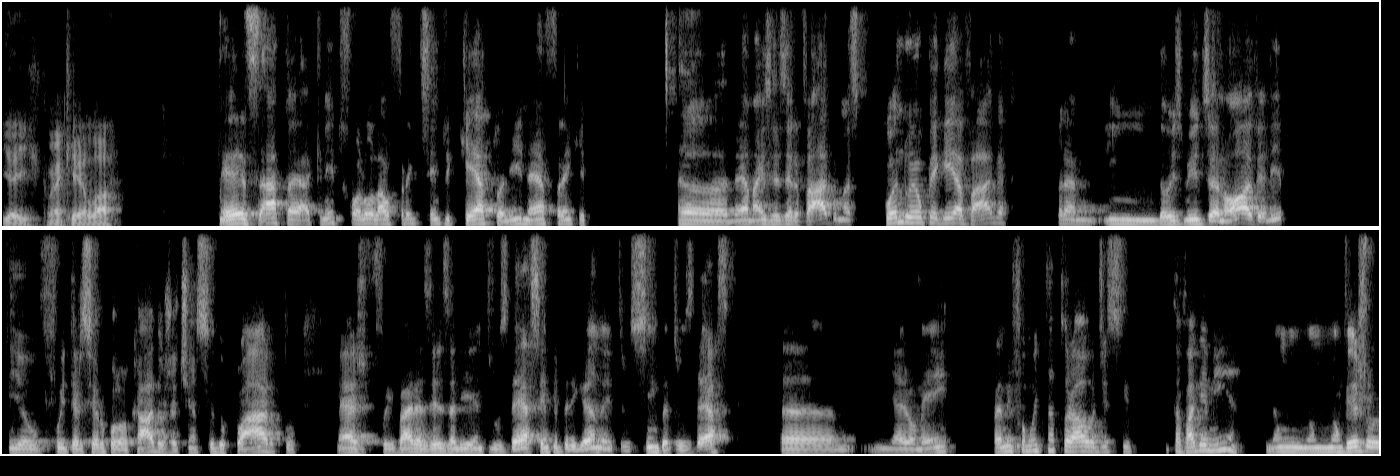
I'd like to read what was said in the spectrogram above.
E aí, como é que é lá? É, exato, é, que nem tu falou lá, o Frank sempre quieto ali, né? Frank uh, né, mais reservado, mas quando eu peguei a vaga para em 2019 ali, e eu fui terceiro colocado, eu já tinha sido quarto, né? Fui várias vezes ali entre os 10, sempre brigando entre os 5, entre os 10 uh, em Ironman. Para mim foi muito natural, eu disse, a vaga é minha, não, não, não vejo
